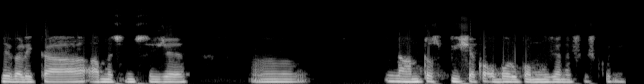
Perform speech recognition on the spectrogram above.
je veliká a myslím si, že uh, nám to spíš jako oboru pomůže, než uškodí.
